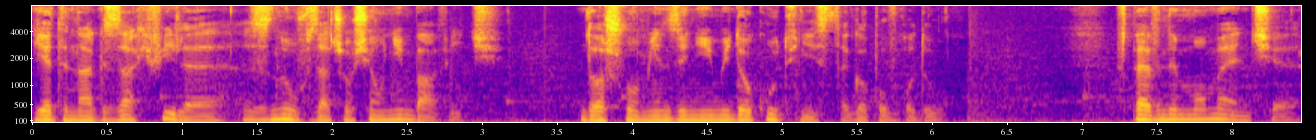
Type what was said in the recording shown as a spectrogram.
jednak za chwilę znów zaczął się nim bawić. Doszło między nimi do kłótni z tego powodu. W pewnym momencie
